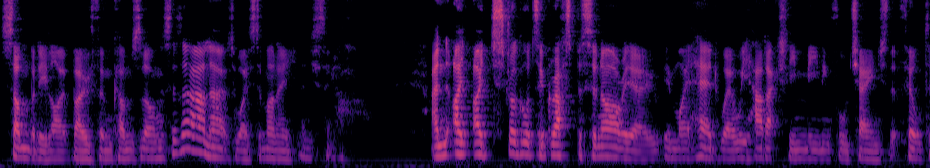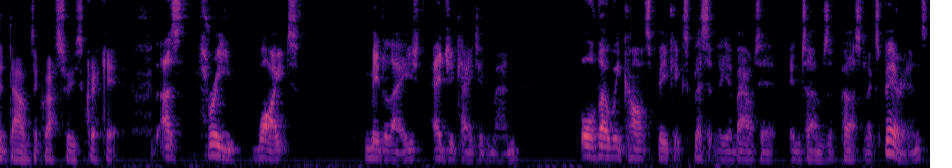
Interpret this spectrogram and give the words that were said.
somebody like Botham comes along and says, "Oh no, it's a waste of money," and you think, "Oh." And I, I struggled to grasp a scenario in my head where we had actually meaningful change that filtered down to grassroots cricket. as three white, middle-aged, educated men, although we can't speak explicitly about it in terms of personal experience,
